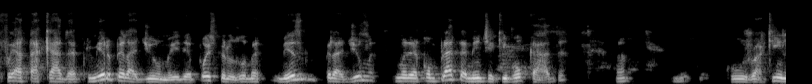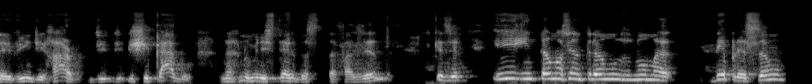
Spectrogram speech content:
foi atacada primeiro pela Dilma e depois pelos mesmo pela Dilma, de maneira completamente equivocada, né, com o Joaquim Levin de Harvard, de, de Chicago, né, no Ministério da, da Fazenda. Quer dizer, e então nós entramos numa depressão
